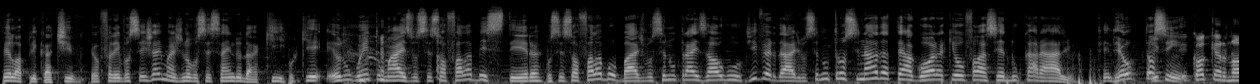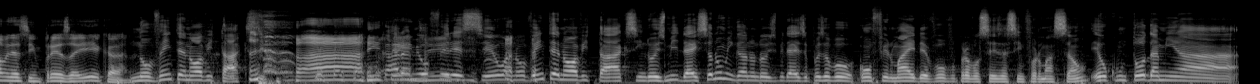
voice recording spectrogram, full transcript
pelo aplicativo? Eu falei: você já imaginou você saindo daqui? Porque eu não aguento mais, você só fala besteira, você só fala bobagem, você não traz algo de verdade, você não trouxe nada até agora que eu falasse é do caralho, entendeu? Então E- assim. E qual que era o nome dessa empresa aí, cara? 99 táxi. Ah, O cara me entendi. ofereceu a 99 táxi em 2010. Se eu não me engano, em 2010, depois eu vou confirmar e devolvo pra vocês essa informação. Eu, com toda a minha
